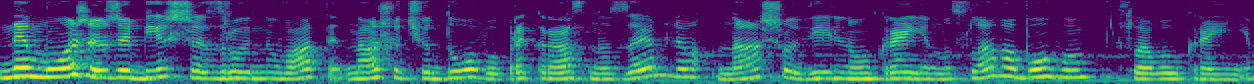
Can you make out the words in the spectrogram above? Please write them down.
не може вже більше зруйнувати нашу чудову, прекрасну землю, нашу вільну Україну. Слава Богу, слава Україні!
